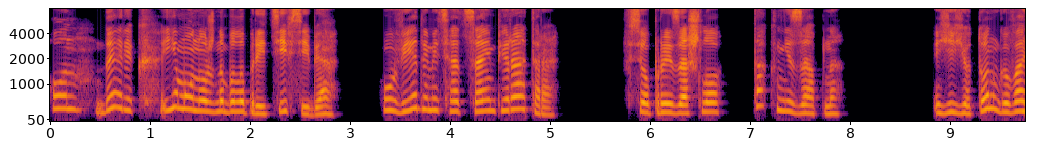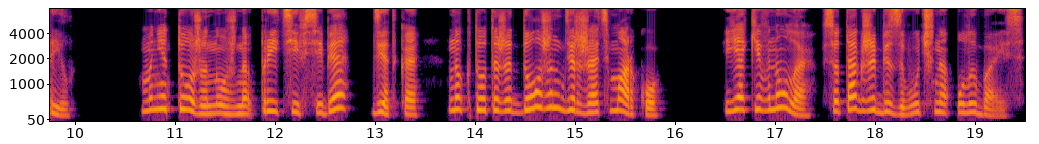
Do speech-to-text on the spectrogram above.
Он, Дерек, ему нужно было прийти в себя, уведомить отца императора. Все произошло так внезапно. Ее тон говорил. «Мне тоже нужно прийти в себя, детка, но кто-то же должен держать марку. Я кивнула, все так же беззвучно улыбаясь.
